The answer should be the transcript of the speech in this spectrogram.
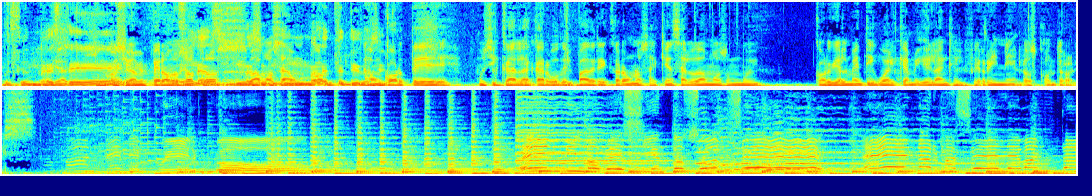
cuestión. Este, pero nosotros vamos a un, a un corte musical a cargo del padre Cronos, a quien saludamos muy cordialmente, igual que a Miguel Ángel Ferrini en los controles. En 1911 en armas se levanta.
